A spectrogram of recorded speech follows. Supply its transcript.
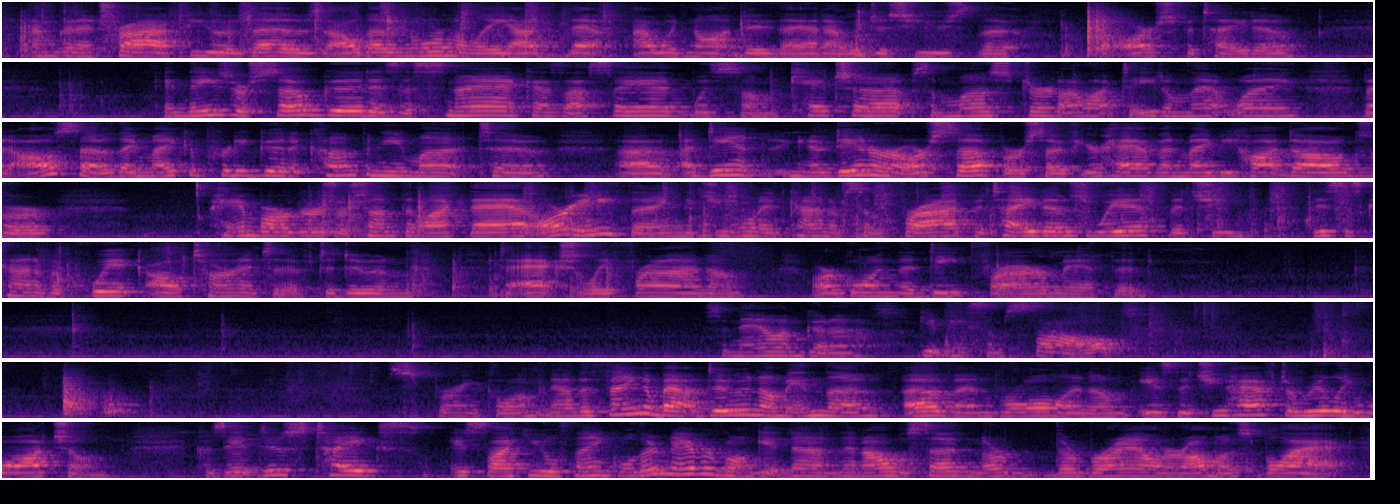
I'm going to try a few of those, although normally I, that, I would not do that. I would just use the, the arch potato. And these are so good as a snack, as I said, with some ketchup, some mustard. I like to eat them that way. But also, they make a pretty good accompaniment to uh, a din you know, dinner or supper. So if you're having maybe hot dogs or hamburgers or something like that or anything that you wanted kind of some fried potatoes with but you this is kind of a quick alternative to doing to actually frying them or going the deep fryer method so now I'm gonna get me some salt sprinkle them now the thing about doing them in the oven broiling them is that you have to really watch them because it just takes, it's like you'll think, well, they're never going to get done. And then all of a sudden they're, they're brown or almost black.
